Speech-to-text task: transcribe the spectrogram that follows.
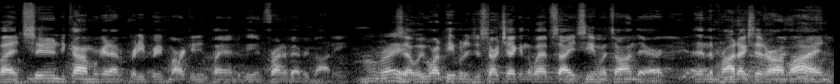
But soon to come, we're going to have a pretty big marketing plan to be in front of everybody. All right. So we want people to just start checking the website, seeing what's on there, and then the products that are online,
